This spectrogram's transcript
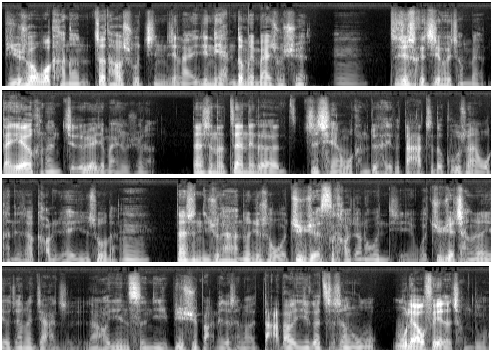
比如说，我可能这套书进进来一年都没卖出去，嗯，这就是个机会成本。但也有可能几个月就卖出去了。但是呢，在那个之前，我可能对它有个大致的估算，我肯定是要考虑这些因素的，嗯。但是你去看，很多人就说我拒绝思考这样的问题，我拒绝承认有这样的价值，然后因此你必须把那个什么打到一个只剩物物料费的程度，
